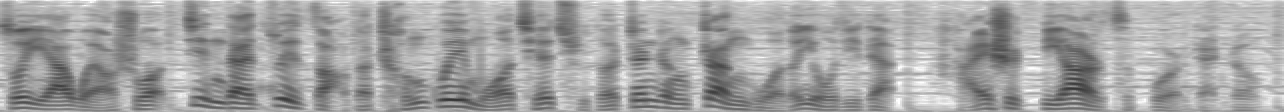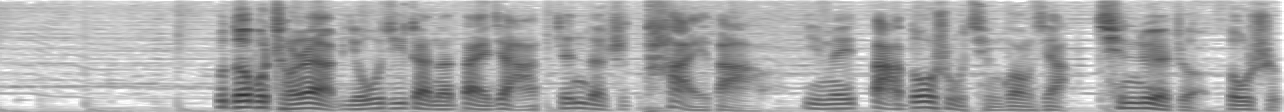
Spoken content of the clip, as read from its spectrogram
所以啊，我要说近代最早的成规模且取得真正战果的游击战还是第二次布尔战争。不得不承认，游击战的代价真的是太大了，因为大多数情况下，侵略者都是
